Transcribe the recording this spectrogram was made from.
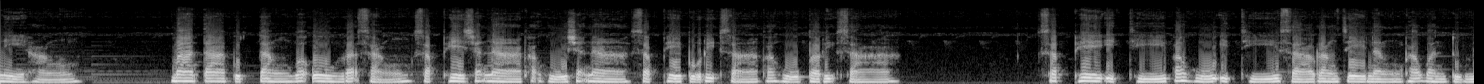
เนหัง มาตาปุตตังวโอระสัง สัพเพชนาพหูชนา สัพเพปุริสาพหูปริสา สัพเพอิทธีพหูอิทธีสารังเจนังพระวันตุเม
